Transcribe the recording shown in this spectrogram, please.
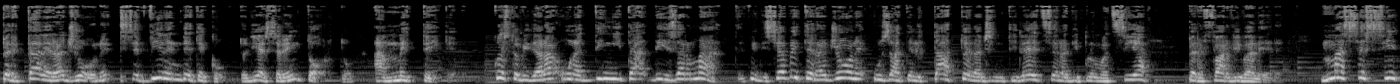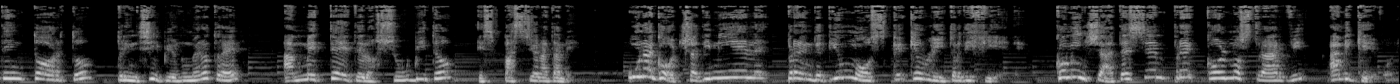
Per tale ragione, se vi rendete conto di essere in torto, ammettetelo. Questo vi darà una dignità disarmante. Quindi se avete ragione, usate il tatto e la gentilezza e la diplomazia per farvi valere. Ma se siete in torto, principio numero 3, ammettetelo subito e spassionatamente. Una goccia di miele prende più mosche che un litro di fiele. Cominciate sempre col mostrarvi amichevoli.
